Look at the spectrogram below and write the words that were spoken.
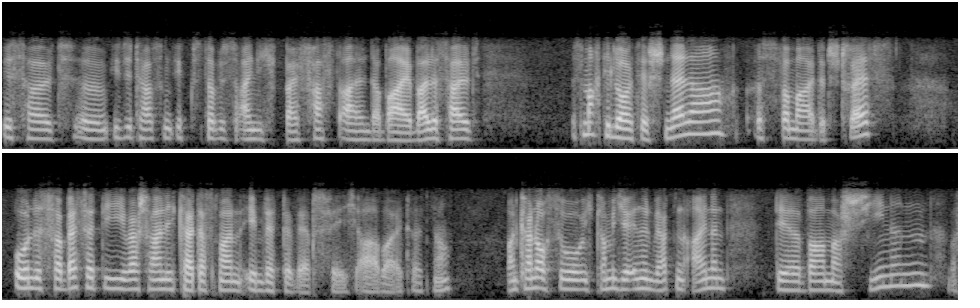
ist halt äh, EasyTask und X-Tab ist eigentlich bei fast allen dabei, weil es halt, es macht die Leute schneller, es vermeidet Stress und es verbessert die Wahrscheinlichkeit, dass man eben wettbewerbsfähig arbeitet. Ne? Man kann auch so, ich kann mich erinnern, wir hatten einen, der war Maschinen, was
